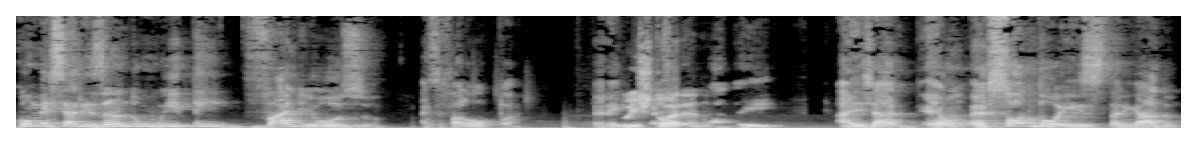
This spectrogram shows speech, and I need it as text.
comercializando um item valioso. Aí você fala, opa, peraí. boa história, né? Aí, aí já é, um, é só dois, tá ligado?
